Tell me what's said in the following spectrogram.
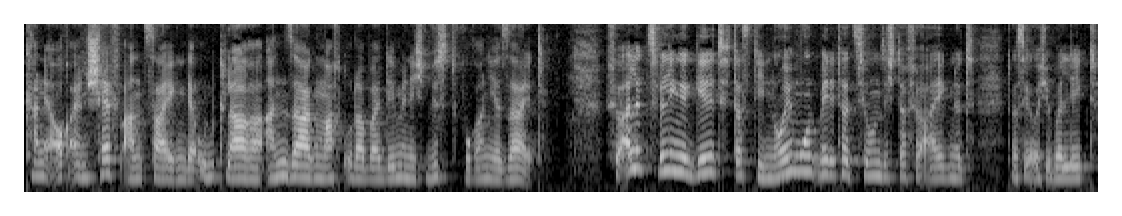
kann er auch einen Chef anzeigen, der unklare Ansagen macht oder bei dem ihr nicht wisst, woran ihr seid. Für alle Zwillinge gilt, dass die Neumond-Meditation sich dafür eignet, dass ihr euch überlegt,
